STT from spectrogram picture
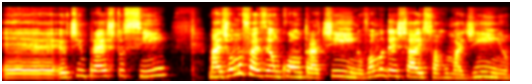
É, eu te empresto sim, mas vamos fazer um contratinho, vamos deixar isso arrumadinho,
